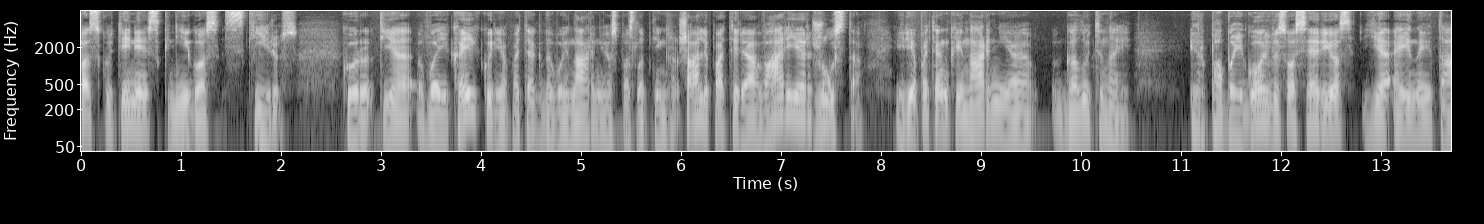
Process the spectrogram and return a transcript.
paskutinės knygos skyrius kur tie vaikai, kurie patekdavo į Narnijos paslaptingą šalį, patiria avariją ir žūsta. Ir jie patenka į Narniją galutinai. Ir pabaigoje visos serijos jie eina į tą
